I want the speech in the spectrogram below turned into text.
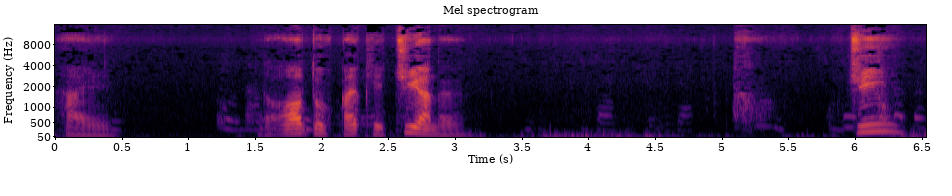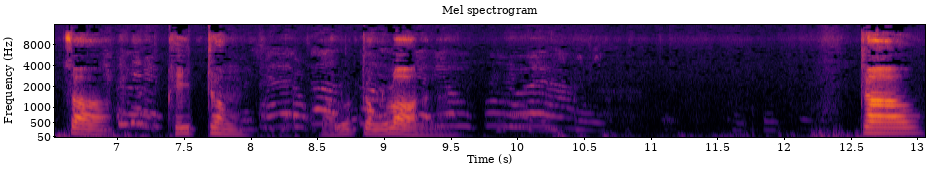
hay. Đó tu, cái khi chia à nữa chỉ cho khi trồng và lúc trồng lò nữa trâu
